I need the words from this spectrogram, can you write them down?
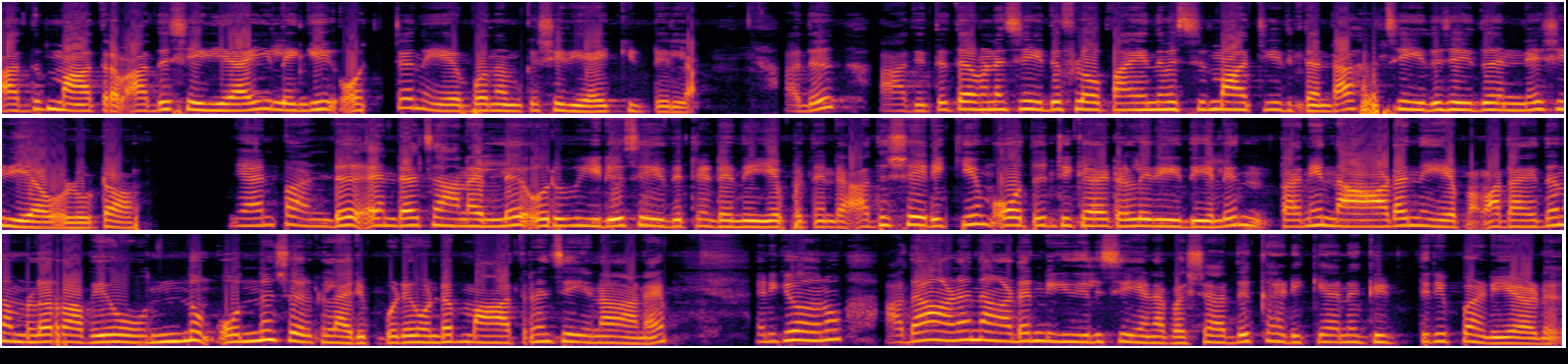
അത് മാത്രം. അത് ശരിയായി ശരിയായില്ലെങ്കിൽ ഒറ്റ നെയ്യപ്പം നമുക്ക് ശരിയായി കിട്ടില്ല. അത് ആദ്യത്തെ തവണ ചെയ്ത് ഫ്ലോപ്പായെന്ന് വെച്ച് മാറ്റിയിരുത്തണ്ട. ചെയ്ത് ചെയ്ത് തന്നെ ശരിയാവുള്ളൂ കേട്ടോ ഞാൻ പണ്ട് എന്റെ ചാനലിൽ ഒരു വീഡിയോ ചെയ്തിട്ടുണ്ട് നെയ്യപ്പത്തിന്റെ. അത് ശരിക്കും ഓത്തന്റിക് ആയിട്ടുള്ള രീതിയിൽ തനി നാടൻ നെയ്യപ്പം. അതായത് നമ്മൾ റവയോ ഒന്നും ഒന്നും ചേർക്കില്ല. അരിപ്പൊടി കൊണ്ട് മാത്രം ചെയ്യണതാണ്. എനിക്ക് തോന്നുന്നു അതാണ് നാടൻ രീതിയിൽ ചെയ്യണത്. പക്ഷെ അത് കടിക്കാനൊക്കെ ഇത്തിരി പണിയാണ്.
